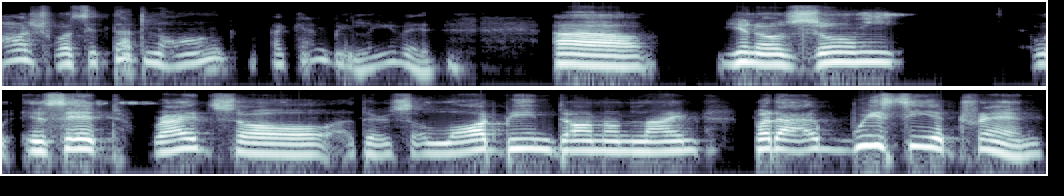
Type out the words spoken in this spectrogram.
Gosh, was it that long? I can't believe it. Uh, you know, Zoom is it, right? So there's a lot being done online, but I, we see a trend.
